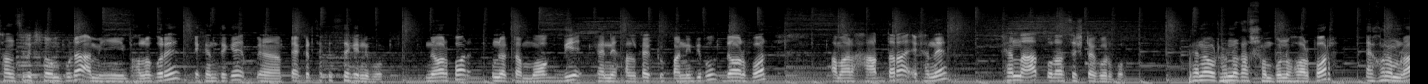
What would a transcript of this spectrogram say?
সানসিল্ক শ্যাম্পুটা আমি ভালো করে এখান থেকে প্যাকেট থেকে সেকে নেব। নেওয়ার পর কোনো একটা মগ দিয়ে এখানে হালকা একটু পানি দিব। দেওয়ার পর আমার হাত দ্বারা এখানে ফেনা তোলার চেষ্টা করব। ফেনা ওঠানোর কাজ সম্পন্ন হওয়ার পর, এখন আমরা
